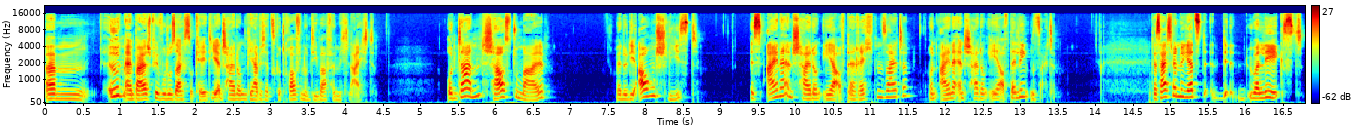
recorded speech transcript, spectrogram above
Ähm, irgendein Beispiel, wo du sagst, okay, die Entscheidung, die habe ich jetzt getroffen und die war für mich leicht. Und dann schaust du mal, wenn du die Augen schließt, ist eine Entscheidung eher auf der rechten Seite und eine Entscheidung eher auf der linken Seite. Das heißt, wenn du jetzt überlegst,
